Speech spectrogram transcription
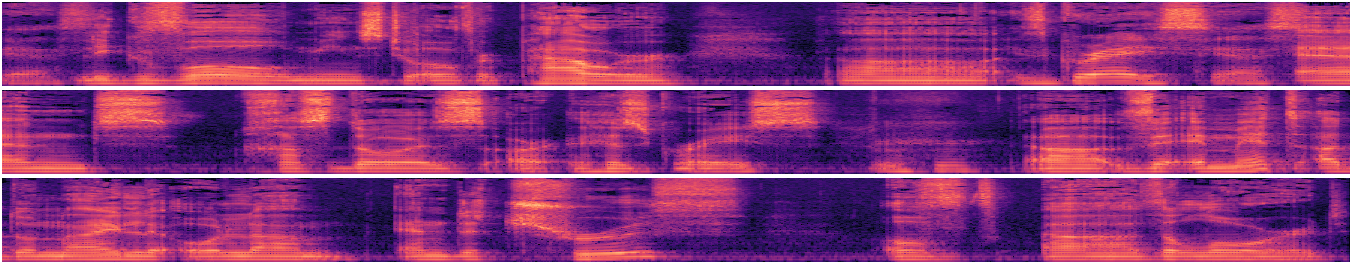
Yes. Ligvor means to overpower, uh, His grace, yes. and chasdo is our, his grace. Uh, Ve'emet Adonai leolam, and the truth of uh, the Lord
